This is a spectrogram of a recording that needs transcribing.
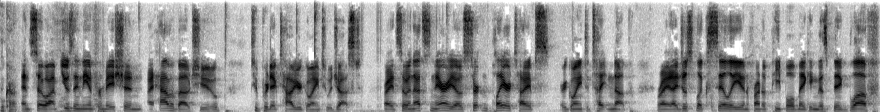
Okay. And so I'm using the information I have about you to predict how you're going to adjust. Right. So in that scenario, certain player types are going to tighten up. Right. I just look silly in front of people making this big bluff.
